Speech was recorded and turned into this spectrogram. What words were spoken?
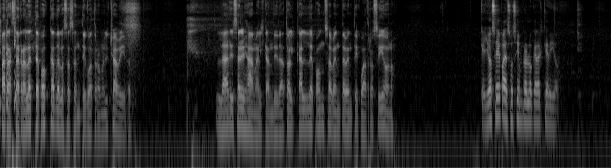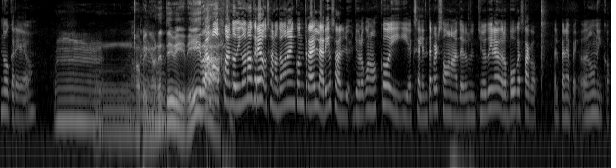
para cerrar este podcast de los 64 mil chavitos. Larry Selhammer, candidato a alcalde Ponce 2024, ¿sí o no? Que yo sepa, eso siempre es lo que él ha querido. No creo. Mm, Mm, opiniones divididas. Vamos, cuando digo no creo, o sea, no tengo nada en contra del Larry, o sea, yo, yo lo conozco y, y excelente persona, de yo diré de los pocos que saco del PNP, es lo único.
